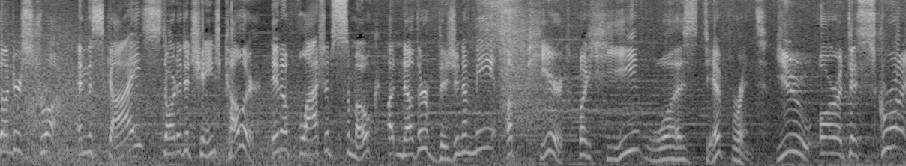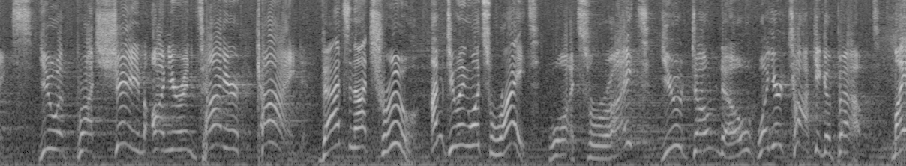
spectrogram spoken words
thunder struck and the sky started to change color. In a flash of smoke, another vision of me appeared, but he was different. You are a disgrace. You have brought shame on your entire kind. That's not true. I'm doing what's right. What's right? You don't know what you're talking about. My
